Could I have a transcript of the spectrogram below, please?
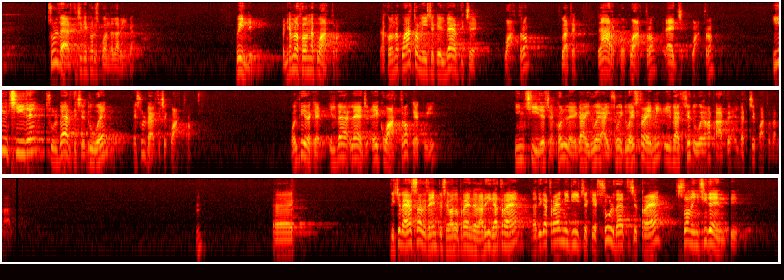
sul vertice che corrisponde alla riga. Quindi, prendiamo la colonna 4. La colonna 4 mi dice che il vertice 4, scusate, l'arco 4, l'edge 4, incide sul vertice 2 e sul vertice 4. Vuol dire che l'edge E4, che è qui, incide, cioè collega ai, due, ai, suoi due estremi il vertice 2 da una parte e il vertice 4 dall'altra. Mm? Eh, viceversa, ad esempio, se vado a prendere la riga 3, la riga 3 mi dice che sul vertice 3 sono incidenti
